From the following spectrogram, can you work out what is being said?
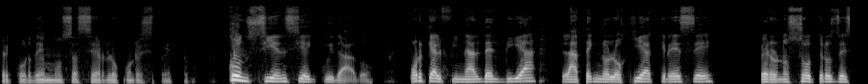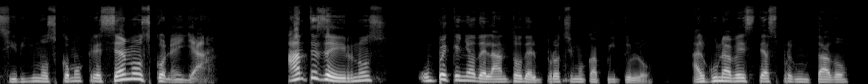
recordemos hacerlo con respeto, conciencia y cuidado, porque al final del día la tecnología crece, pero nosotros decidimos cómo crecemos con ella. Antes de irnos, un pequeño adelanto del próximo capítulo. ¿Alguna vez te has preguntado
